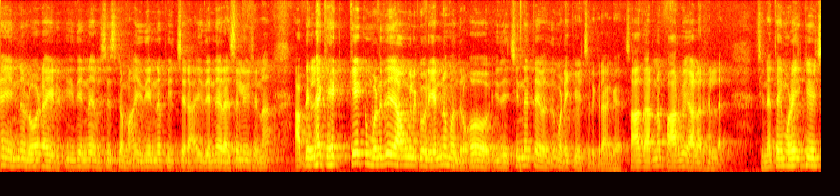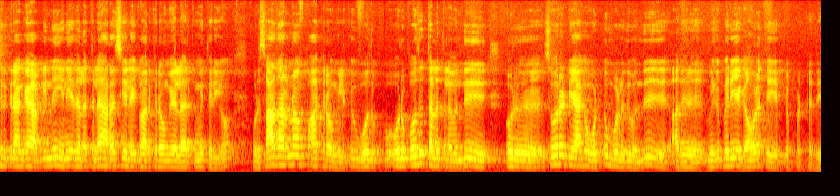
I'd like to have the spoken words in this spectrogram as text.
ஏன் என்ன லோடாகிருக்கு இது என்ன சிஸ்டமா இது என்ன பிக்சரா இது என்ன ரெசல்யூஷனா அப்படிலாம் கேக் கேட்கும் பொழுது அவங்களுக்கு ஒரு எண்ணம் வந்துடும் ஓ இது சின்னத்தை வந்து முடக்கி வச்சுருக்கிறாங்க. சாதாரண பார்வையாளர்களில். சின்னத்தை முடக்கி வச்சுருக்கிறாங்க அப்படின்னு இணையதளத்தில் அரசியலை பார்க்குறவங்க எல்லாருக்குமே தெரியும். ஒரு சாதாரண பார்க்குறவங்களுக்கு ஒரு ஒரு பொது தளத்தில் வந்து ஒரு சுவரட்டியாக ஒட்டும் பொழுது வந்து அது மிகப்பெரிய கவனத்தை ஈர்க்கப்பட்டது.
